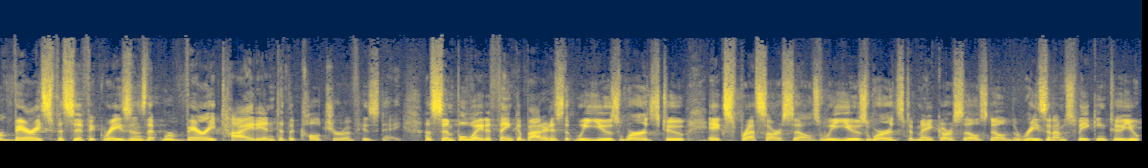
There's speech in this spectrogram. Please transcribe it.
for very specific reasons that were very tied into the culture of his day. A simple way to think about it is that we use words to express ourselves, we use words to make ourselves known. The reason I'm speaking to you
